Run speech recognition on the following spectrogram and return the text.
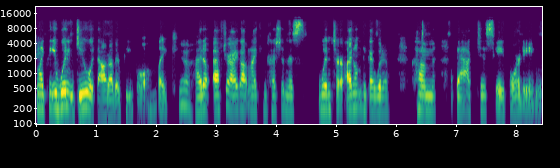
like that you wouldn't do without other people like Yeah. i don't after i got my concussion this winter i don't think i would have come back to skateboarding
